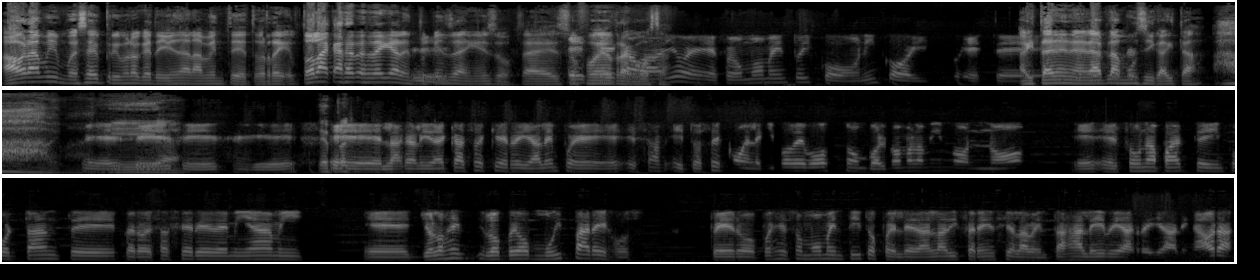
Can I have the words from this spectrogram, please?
ahora mismo ese es el primero que te viene a la mente de tu Rey. Toda la carrera de Ray Allen, tú Sí. piensas en eso. O sea, eso Es fue otra cosa. eh, fue un momento icónico. Y, este, Ahí está en el porque- música, ahí está. Ay, Eh, sí, sí, sí. Después- Eh, la realidad del caso es que Ray Allen, pues, eh, esa- entonces con el equipo de Boston, volvamos a lo mismo, no, eh, él fue una parte importante, pero esa serie de Miami, eh, yo los, los veo muy parejos, pero pues esos momentitos pues le dan la diferencia, la ventaja leve a Ray Allen. Ahora,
